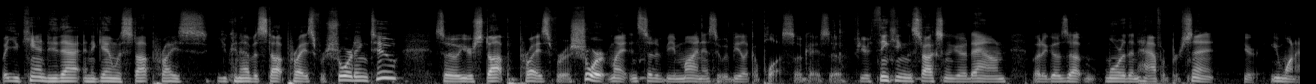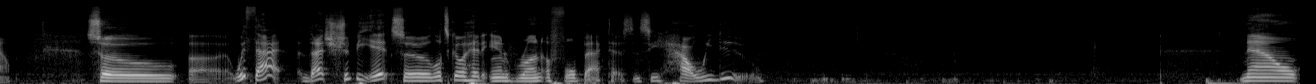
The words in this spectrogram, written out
But you can do that. And again, with stop price, you can have a stop price for shorting too. So your stop price for a short might, instead of be minus, it would be like a plus. Okay, so if you're thinking the stock's going to go down, but it goes up more than half a percent, you're, you want out. So uh, with that, that should be it. So let's go ahead and run a full back test and see how we do. Now,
